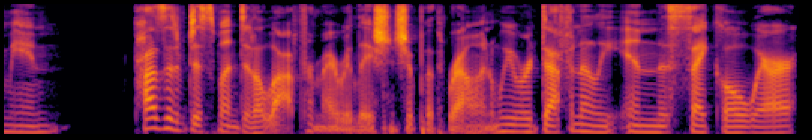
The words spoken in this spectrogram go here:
mean, positive discipline did a lot for my relationship with Rowan. We were definitely in this cycle where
